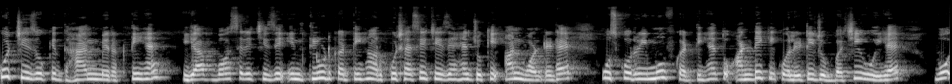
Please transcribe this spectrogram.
कुछ चीज़ों के ध्यान में रखती हैं या बहुत सारी चीज़ें इंक्लूड करती हैं और कुछ ऐसी चीज़ें हैं जो कि अनवांटेड है, उसको रिमूव करती हैं तो अंडे की क्वालिटी जो बची हुई है वो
